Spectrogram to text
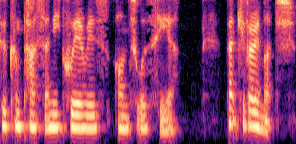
who can pass any queries on to us here. Thank you very much.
